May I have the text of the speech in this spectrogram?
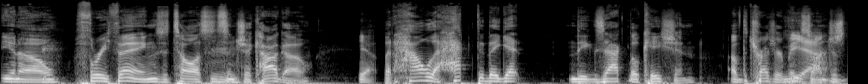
you know, three things to tell us it's in Chicago. Hmm. Yeah. But how the heck did they get the exact location of the treasure based Yeah. on just,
